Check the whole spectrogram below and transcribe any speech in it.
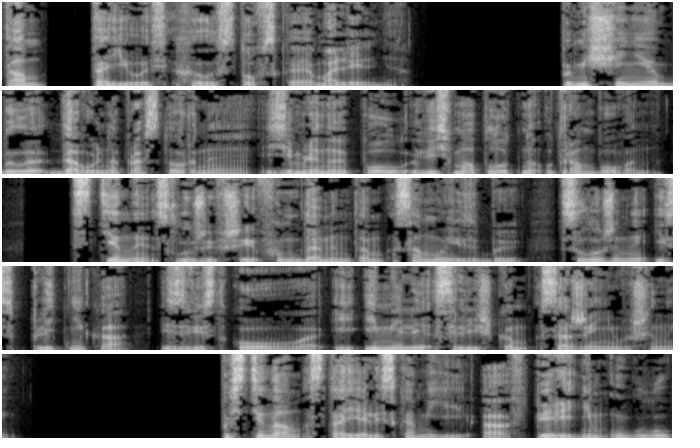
Там таилась холыстовская молельня. Помещение было довольно просторное, земляной пол весьма плотно утрамбован. Стены, служившие фундаментом самой избы, сложены из плетника известкового и имели слишком сажень вышины. По стенам стояли скамьи, а в переднем углу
